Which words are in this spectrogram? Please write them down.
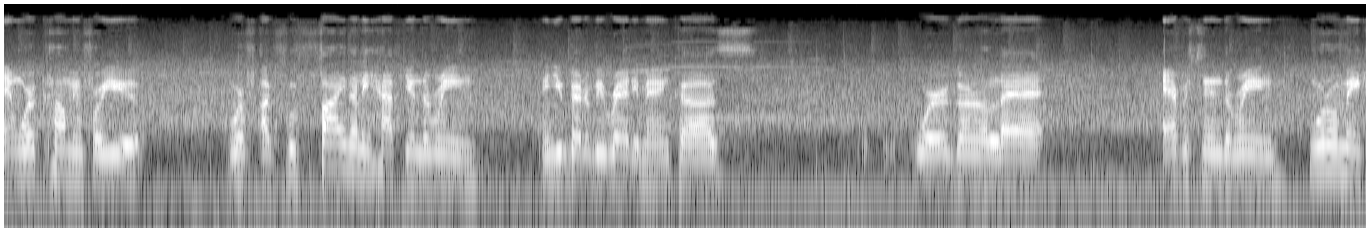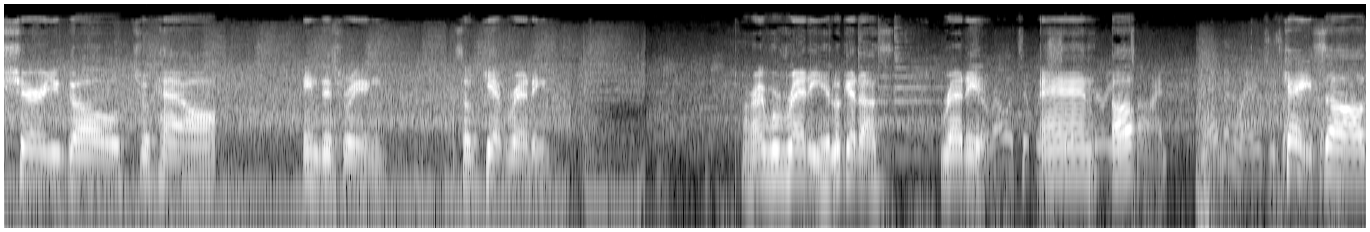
and we're coming for you. We're, uh, we finally have you in the ring, and you better be ready, man, cause we're gonna let everything in the ring. We're gonna make sure you go to hell in this ring. So get ready. All right, we're ready. Look at us. Ready. And oh. Okay, so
